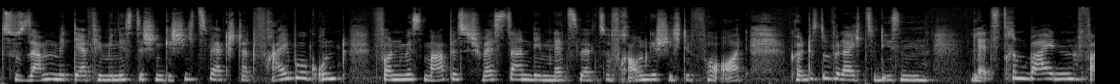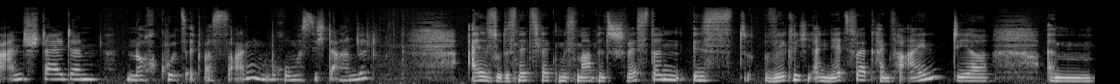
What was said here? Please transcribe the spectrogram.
zusammen mit der feministischen Geschichtswerkstatt Freiburg und von Miss Marples Schwestern, dem Netzwerk zur Frauengeschichte vor Ort. Könntest du vielleicht zu diesen letzteren beiden Veranstaltern noch kurz etwas sagen, worum es sich da handelt? Also das Netzwerk Miss Marples Schwestern ist wirklich ein Netzwerk, kein Verein, der ähm,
